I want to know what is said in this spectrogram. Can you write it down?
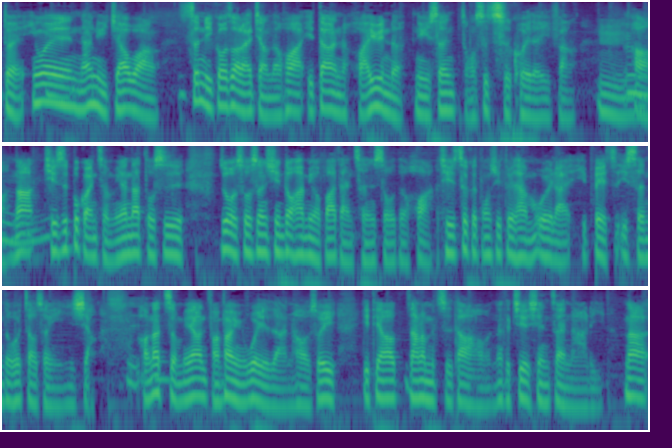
对，因为男女交往，生理构造来讲的话，一旦怀孕了，女生总是吃亏的一方。嗯，好，那其实不管怎么样，那都是如果说身心都还没有发展成熟的话，其实这个东西对他们未来一辈子一生都会造成影响。是，好，那怎么样防范于未然哈？所以一定要让他们知道哈，那个界限在哪里，那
